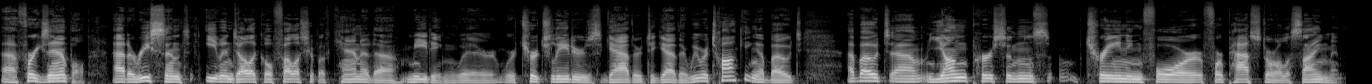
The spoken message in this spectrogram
Uh, for example, at a recent Evangelical Fellowship of Canada meeting where, where church leaders gathered together, we were talking about about um, young persons training for for pastoral assignment,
